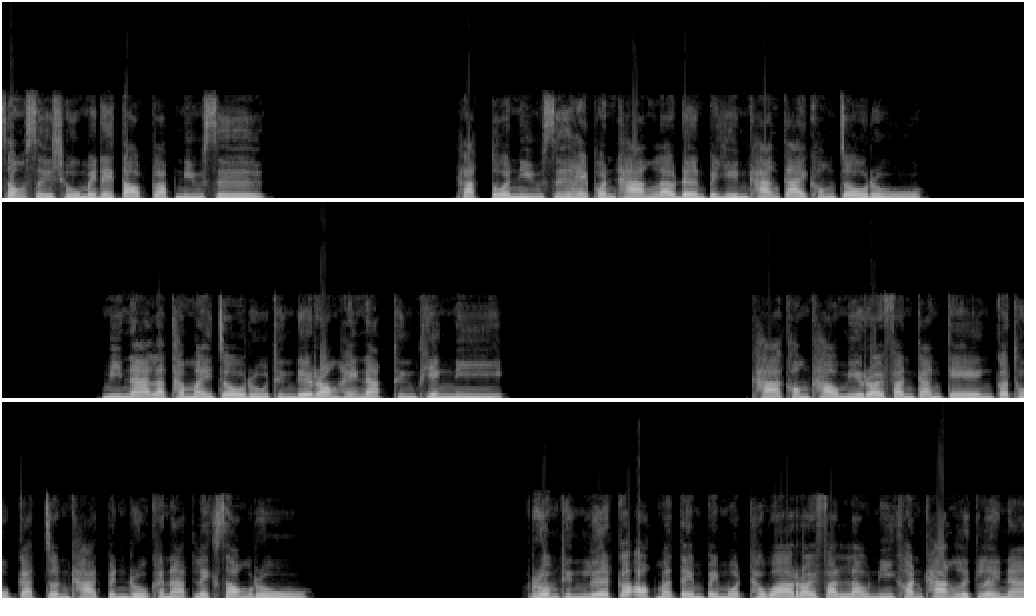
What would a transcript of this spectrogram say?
ซ่งซือชูไม่ได้ตอบกลับหนิวซื่อ ผลักตัวหนิวซื่อให้พ้นทางแล้วเดินไปยืนข้างกายของโจหรู มีหน้าละทำไมโจหรูถึงได้ร้องให้หนักถึงเพียงนี้ ขาของเขามีรอยฟันกางเกงก็ถูกกัดจนขาดเป็นรูขนาดเล็กสองรู รวมถึงเลือดก็ออกมาเต็มไปหมดทว่ารอยฟันเหล่านี้ค่อนข้างลึกเลยนะ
